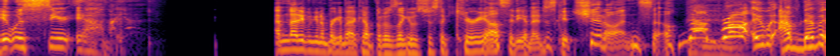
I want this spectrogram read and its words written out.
It was serious. Oh my god. I'm not even gonna bring it back up, but I was like, it was just a curiosity, and I just get shit on. So no, bro. It, wa- I've never.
